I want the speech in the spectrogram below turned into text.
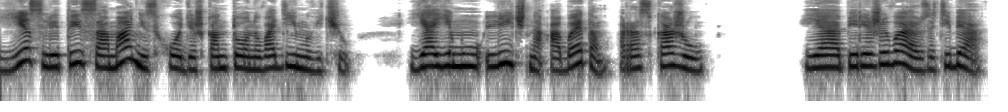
Если ты сама не сходишь к Антону Вадимовичу, я ему лично об этом расскажу. Я переживаю за тебя.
